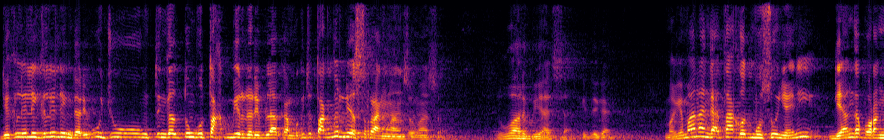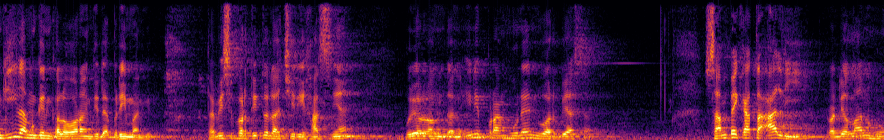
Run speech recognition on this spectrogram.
Dia keliling-keliling dari ujung, tinggal tunggu takbir dari belakang. Begitu takbir dia serang langsung masuk. Luar biasa, gitu kan. Bagaimana nggak takut musuhnya ini dianggap orang gila mungkin kalau orang tidak beriman gitu. Tapi seperti itulah ciri khasnya beliau orang dan ini perang Hunain luar biasa. Sampai kata Ali radhiyallahu anhu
